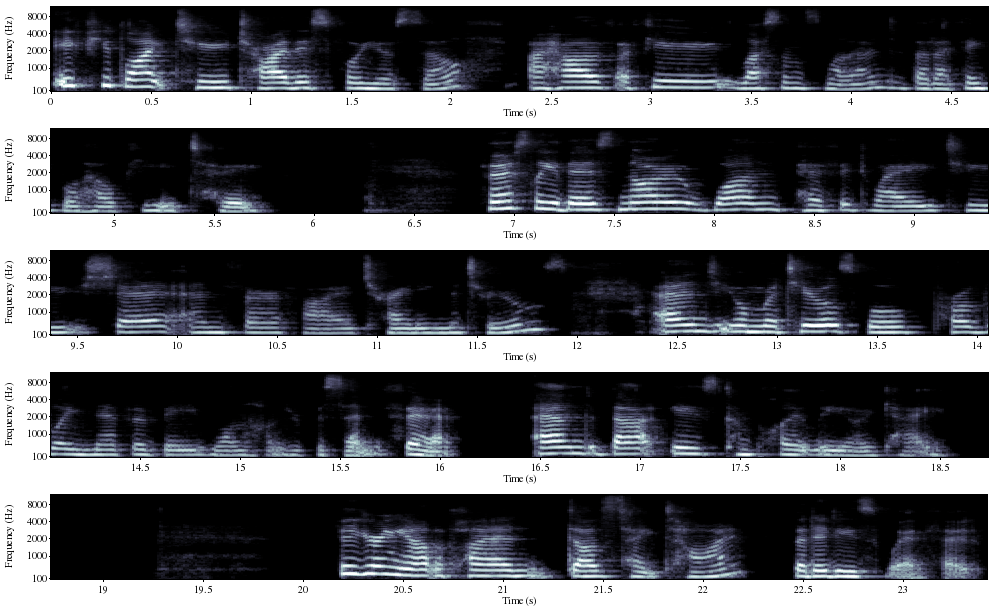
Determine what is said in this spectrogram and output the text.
If you'd like to try this for yourself, I have a few lessons learned that I think will help you too. Firstly, there's no one perfect way to share and FAIRify training materials, and your materials will probably never be 100% fair, and that is completely okay. Figuring out the plan does take time, but it is worth it.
